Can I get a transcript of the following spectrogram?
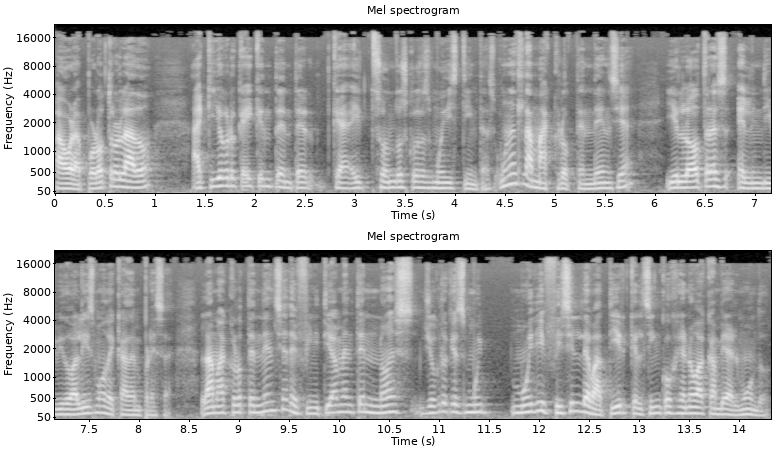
Ahora, por otro lado, aquí yo creo que hay que entender que hay, son dos cosas muy distintas. Una es la macro tendencia y la otra es el individualismo de cada empresa. La macro tendencia definitivamente no es, yo creo que es muy, muy difícil debatir que el 5G no va a cambiar el mundo,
